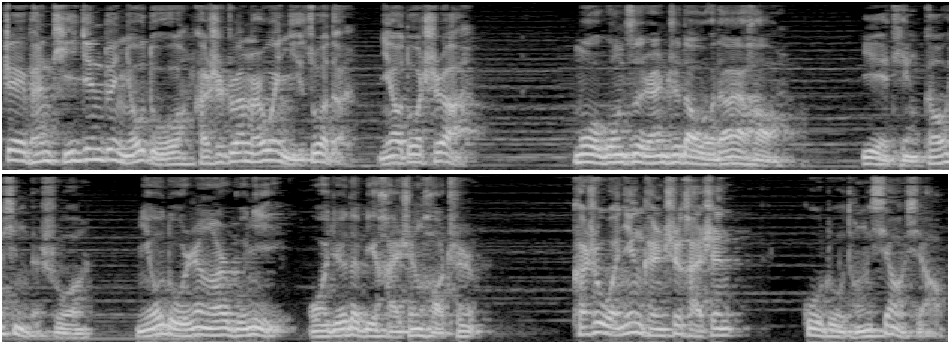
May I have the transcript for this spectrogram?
这盘蹄筋炖牛肚可是专门为你做的，你要多吃啊。”莫公自然知道我的爱好，叶挺高兴地说：“牛肚韧而不腻，我觉得比海参好吃。可是我宁肯吃海参。”顾祝同笑笑：“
